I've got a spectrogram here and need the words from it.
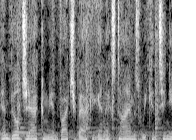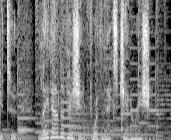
and Bill Jack, and we invite you back again next time as we continue to lay down a vision for the next generation.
